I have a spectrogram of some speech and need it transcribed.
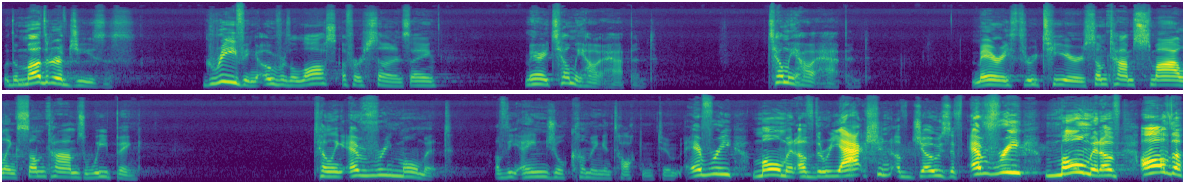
with the mother of Jesus grieving over the loss of her son and saying, Mary, tell me how it happened. Tell me how it happened. Mary, through tears, sometimes smiling, sometimes weeping, telling every moment of the angel coming and talking to him, every moment of the reaction of Joseph, every moment of all the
